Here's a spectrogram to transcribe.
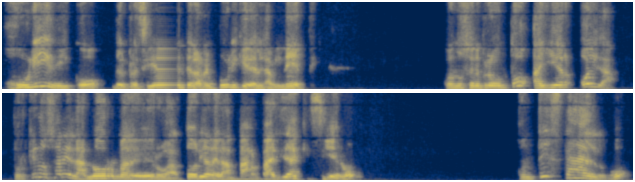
jurídico del presidente de la República y del gabinete. Cuando se le preguntó ayer, oiga, ¿por qué no sale la norma de derogatoria de la barbaridad que hicieron? Contesta algo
